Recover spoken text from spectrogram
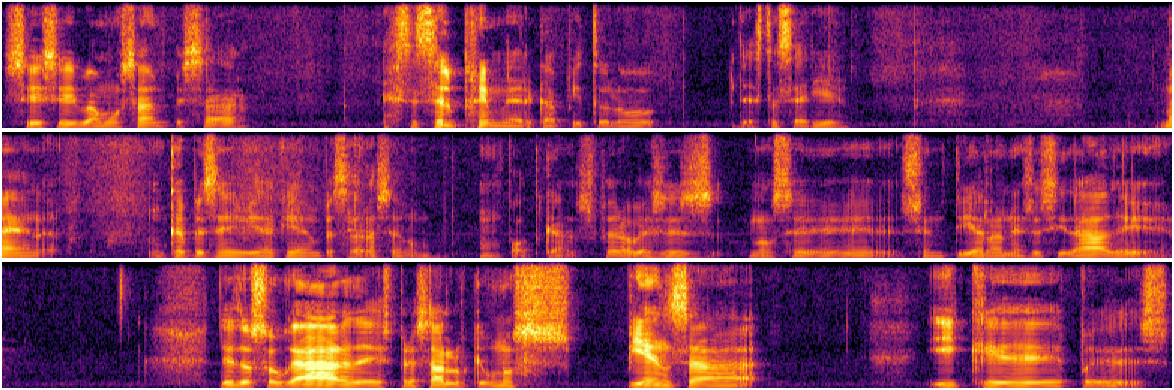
Sí, sí, vamos a empezar. Este es el primer capítulo de esta serie. Man, nunca pensé en mi vida que iba a empezar a hacer un, podcast, pero a veces no sé, sentía la necesidad de de desahogar, de expresar lo que uno piensa y que pues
